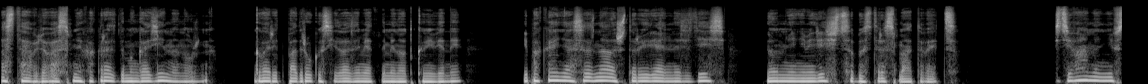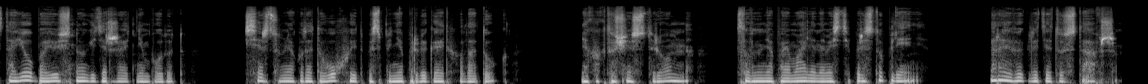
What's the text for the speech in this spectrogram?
«Оставлю вас, мне как раз до магазина нужно», — говорит подруга с едва заметными нотками вины. И пока я не осознала, что Рэй реально здесь, и он мне не мерещится, быстро сматывается. С дивана не встаю, боюсь, ноги держать не будут. Сердце у меня куда-то ухает, по спине пробегает холодок. Мне как-то очень стрёмно, словно меня поймали на месте преступления. Рэй выглядит уставшим.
